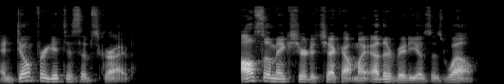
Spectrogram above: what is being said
and don't forget to subscribe. Also make sure to check out my other videos as well.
